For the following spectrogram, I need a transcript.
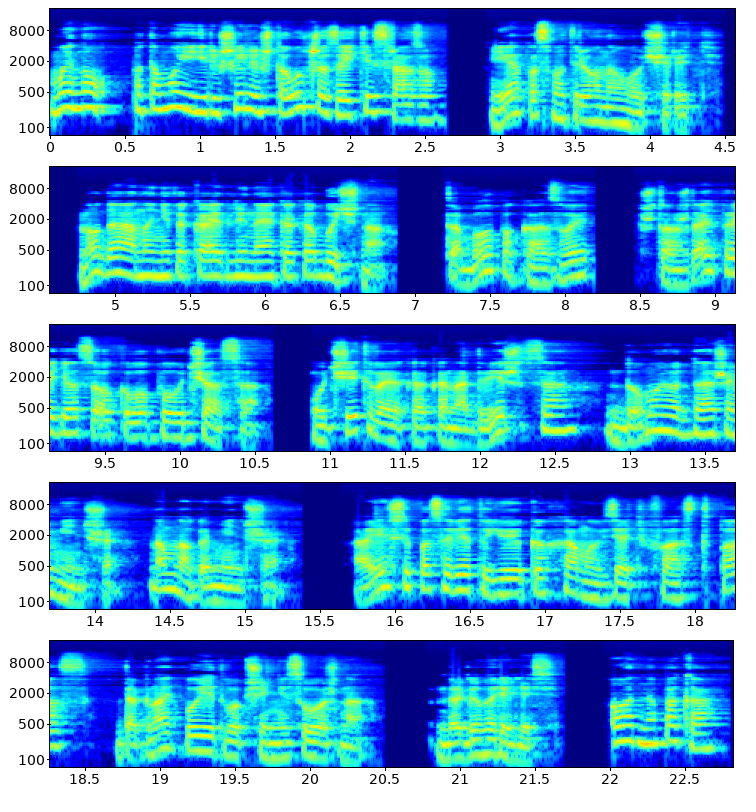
Мы, ну, потому и решили, что лучше зайти сразу». Я посмотрел на очередь. Ну да, она не такая длинная, как обычно. Табло показывает, что ждать придется около получаса. Учитывая, как она движется, думаю, даже меньше, намного меньше. А если по совету Юикахамы взять Pass, догнать будет вообще несложно. Договорились. Ладно, пока.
